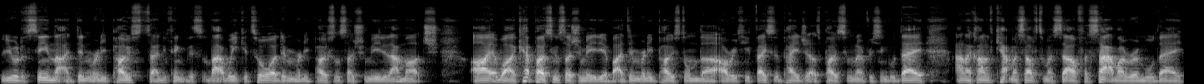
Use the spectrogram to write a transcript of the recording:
you would have seen that I didn't really post anything this that week at all. I didn't really post on social media that much. I well, I kept posting on social media, but I didn't really post on the ROT Facebook page I was posting on every single day. And I kind of kept myself to myself. I sat in my room all day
